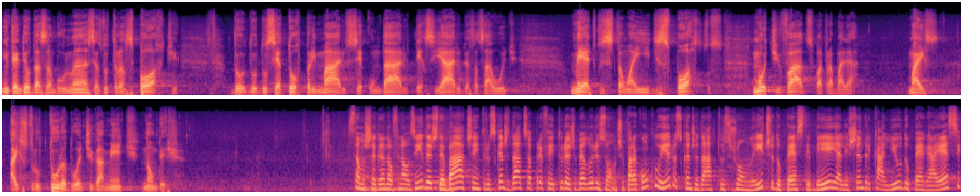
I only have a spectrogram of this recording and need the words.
entendeu? Das ambulâncias, do transporte, do, do, do setor primário, secundário, terciário dessa saúde. Médicos estão aí dispostos, motivados para trabalhar, mas a estrutura do antigamente não deixa. Estamos chegando ao finalzinho deste debate entre os candidatos à Prefeitura de Belo Horizonte. Para concluir, os candidatos João Leite, do PSDB, e Alexandre Calil, do PHS,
